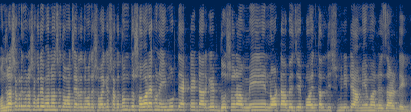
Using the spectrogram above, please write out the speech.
বন্ধুরা, আশা করি তোমরা সকলে ভালো আছো। তোমার চ্যানেলে তোমাদের সবাইকে স্বাগতম। তো সবার এখন এই মুহূর্তে একটাই টার্গেট দোসরা মে নটা বেজে পঁয়তাল্লিশ মিনিটে আমি আমার রেজাল্ট দেখব।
